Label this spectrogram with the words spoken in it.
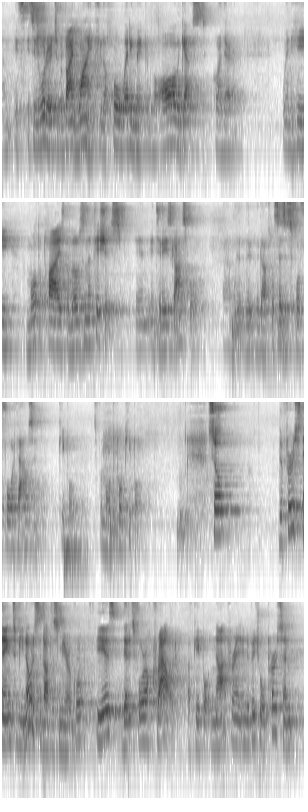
um, it's, it's in order to provide wine for the whole wedding banquet, for all the guests who are there. When he multiplies the loaves and the fishes in, in today's gospel, um, the, the, the gospel says it's for 4,000 people, it's for multiple people. So, the first thing to be noticed about this miracle is that it's for a crowd of people, not for an individual person.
